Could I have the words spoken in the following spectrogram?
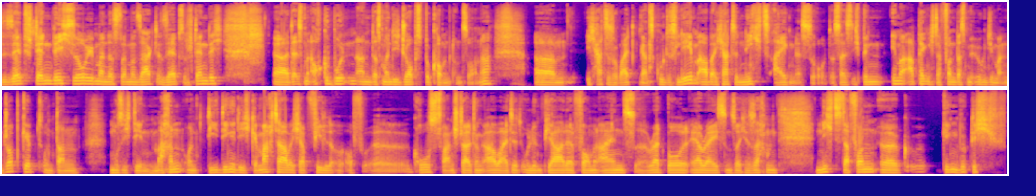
selbstständig, so wie man das dann mal sagt, selbstständig. Äh, da ist man auch gebunden an, dass man die Jobs bekommt und so, ne? Ähm, ich hatte soweit ein ganz gutes Leben, aber ich hatte nichts eigenes, so. Das heißt, ich bin immer abhängig davon, dass mir irgendjemand einen Job gibt und dann muss ich den machen. Und die Dinge, die ich gemacht habe, ich habe viel auf äh, Großveranstaltungen gearbeitet, Olympiade, Formel 1, äh, Red Bull, Air Race und solche Sachen. Nichts davon äh, ging wirklich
